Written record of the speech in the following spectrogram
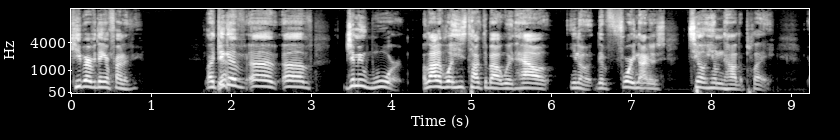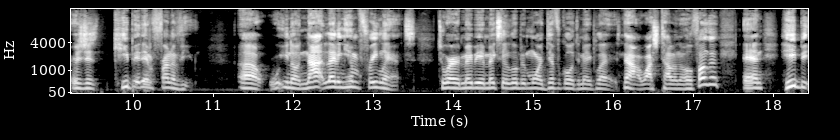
keep everything in front of you. Like think yeah. of uh, of Jimmy Ward. A lot of what he's talked about with how you know the 49ers tell him how to play. It's just keep it in front of you. Uh, you know, not letting him freelance to where maybe it makes it a little bit more difficult to make plays. Now, I watched Talanoa Hufanga, and he be,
